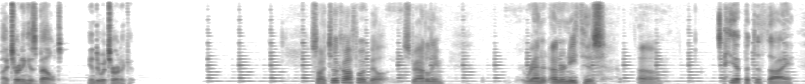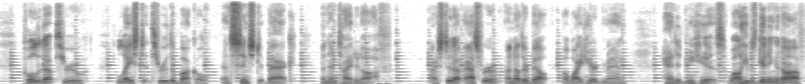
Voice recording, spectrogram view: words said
by turning his belt into a tourniquet. So I took off my belt, straddled him, ran it underneath his uh, hip at the thigh, pulled it up through, laced it through the buckle, and cinched it back, and then tied it off. I stood up, asked for another belt. A white haired man handed me his. While he was getting it off,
